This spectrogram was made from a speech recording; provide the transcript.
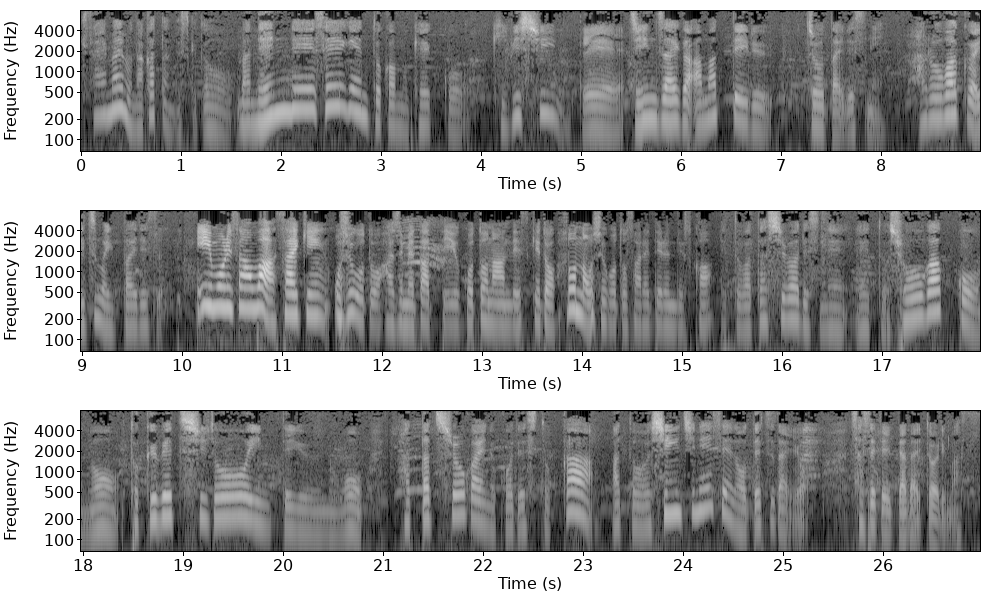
被災前もなかったんですけど、まあ、年齢制限とかも結構厳しいので、人材が余っている状態ですね。ハローワークはいつもいっぱいです。飯森さんは最近お仕事を始めたっていうことなんですけど、どんなお仕事されてるんですか？えっと、私はですね、えっと、小学校の特別指導員っていうのを、発達障害の子ですとか、あと、新1年生のお手伝いをさせていただいております。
